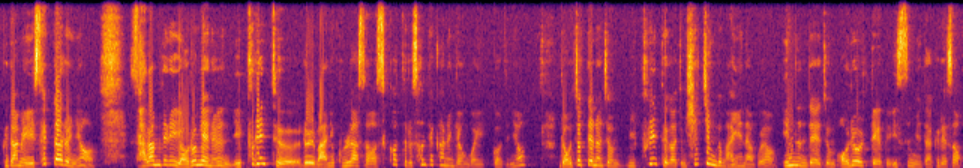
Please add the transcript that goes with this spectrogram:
그 다음에 이 색깔은요, 사람들이 여름에는 이 프린트를 많이 골라서 스커트를 선택하는 경우가 있거든요. 근데 어쩔 때는 좀 이 프린트가 좀 싫증도 많이 나고요. 입는데 좀 어려울 때도 있습니다. 그래서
